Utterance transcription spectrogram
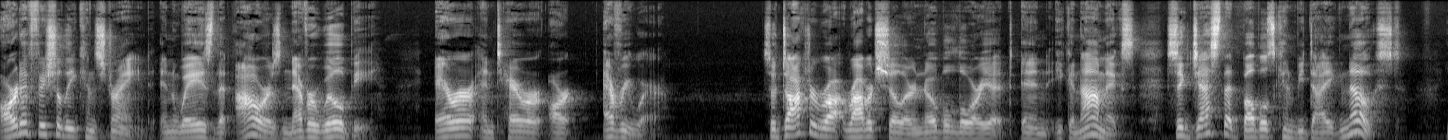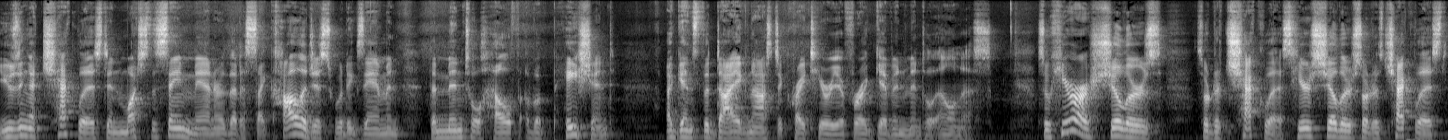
artificially constrained in ways that ours never will be, error and terror are everywhere. So, Dr. Robert Shiller, Nobel laureate in economics, suggests that bubbles can be diagnosed using a checklist in much the same manner that a psychologist would examine the mental health of a patient against the diagnostic criteria for a given mental illness. So, here are Shiller's sort of checklist. Here's Shiller's sort of checklist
